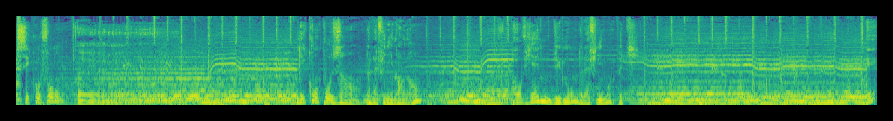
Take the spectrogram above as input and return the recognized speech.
C'est qu'au fond, euh, les composants de l'infiniment grand proviennent du monde de l'infiniment petit. Et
